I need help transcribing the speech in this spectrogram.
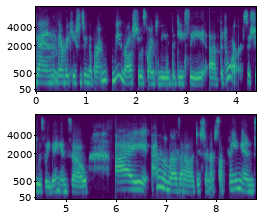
then their vacation swing over at Mean Girl, she was going to be the DC of the tour. So she was leaving. And so I I remember I was at an audition or something and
